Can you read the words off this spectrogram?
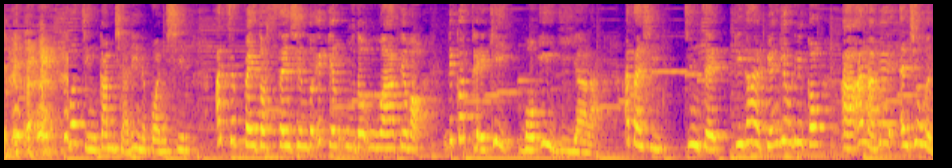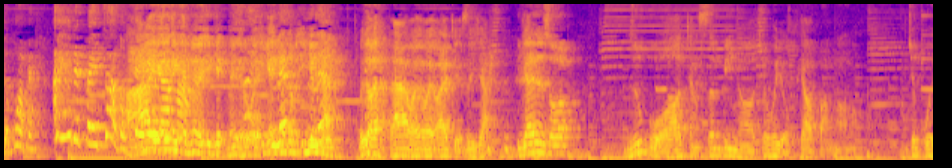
哎。我真感谢恁的关心。啊，这病毒生生都已经有都有啊，对无？你搁提起无意义啊啦。啊，但是真侪其他的朋友，你讲啊，啊，若要演唱会就破病，啊，迄、个病早就得哎，了嘛。应该没有，应该没有，所以应该应该这么应该没讲，不是，来，我我我来解释一下，应该是说，如果讲生病哦，就会有票房哦，就不会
